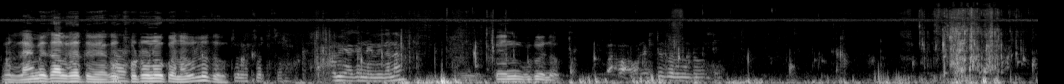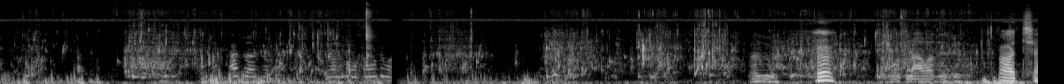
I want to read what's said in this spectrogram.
এবার লাইমে জাল খাতে হবে এখন হ্যাঁ। ছোট নৌকা না বুঝলো তো? চলো চলো চলো। আমি আগে নেমে গেলাম। প্যান ঘুরে নাও। বাবা অনেকটা জল মোটামুটি। আসো আসো। জল মোটামুটি রাজু হুম ভোট না আওয়াজে দেবো। আচ্ছা।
